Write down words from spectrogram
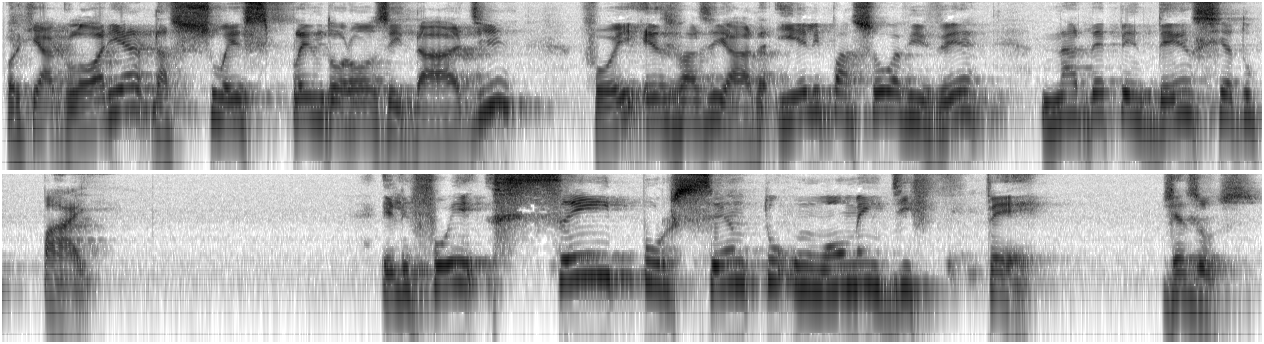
porque a glória da sua esplendorosidade foi esvaziada e ele passou a viver na dependência do Pai. Ele foi 100% um homem de fé. Jesus.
